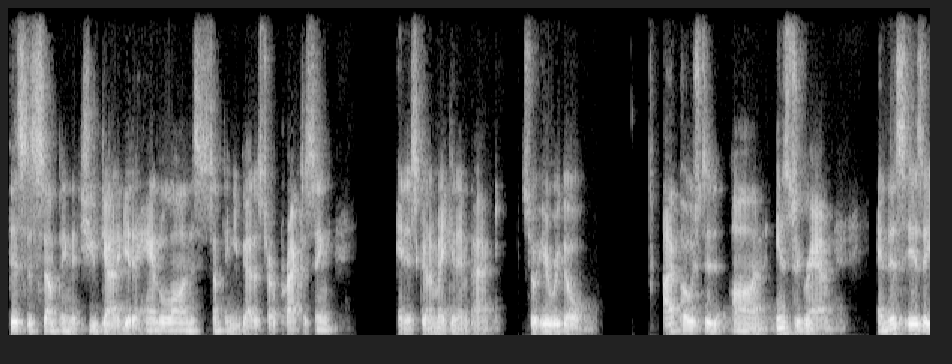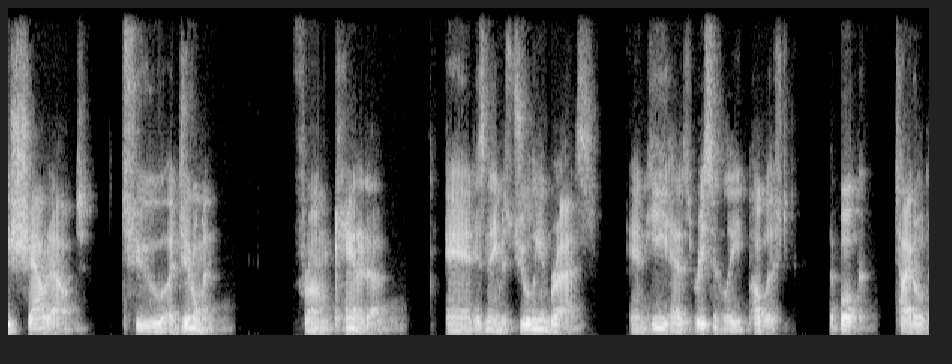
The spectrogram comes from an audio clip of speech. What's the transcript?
this is something that you've got to get a handle on. This is something you've got to start practicing, and it's going to make an impact. So here we go. I posted on Instagram, and this is a shout out to a gentleman from Canada, and his name is Julian Brass. And he has recently published the book titled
